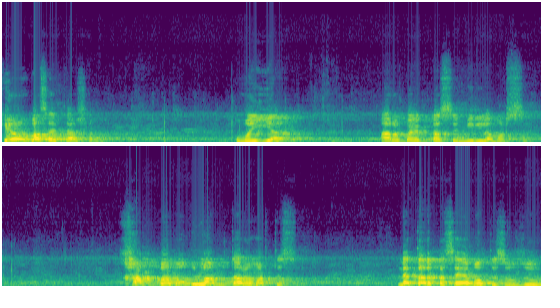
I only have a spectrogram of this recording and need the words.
কেউ বাঁচাইতে আসে না। উমাইয়া আরও কয়েকটা সে মিল্লা মারছে। খাব্বাবু গোলাম, তারও মারতেছে। নেতার কাছে বলতেছে, হুজুর,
